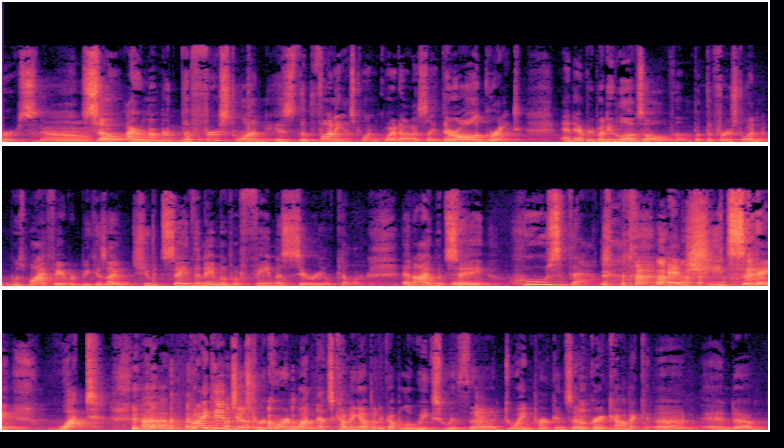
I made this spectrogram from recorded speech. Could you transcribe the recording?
murderers. No. So I remember the first one is the funniest one, quite honestly. They're all great, and everybody loves all of them. But the first one was my favorite because I she would say the name of a famous serial killer, and I would say, "Who's that?" and she'd say, "What?" Uh, but I did just record one that's coming up in a couple of weeks with uh, Dwayne Perkins, a great comic, uh, and um,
